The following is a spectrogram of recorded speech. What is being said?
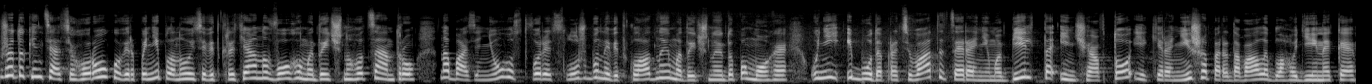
Вже до кінця цього року в Ірпені планується відкриття нового медичного центру. На базі нього створять службу невідкладної медичної допомоги. У ній і буде працювати цей реанімобіль та інші авто, які раніше передавали благодійники.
